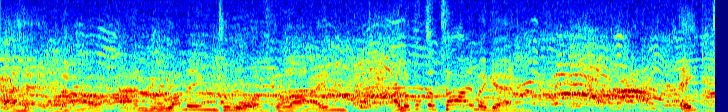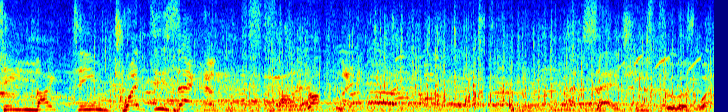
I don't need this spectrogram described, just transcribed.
ahead now, and running towards the line. And look at the time again. 18, 19, 20 seconds, roughly. And Sedge, he's through as well.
